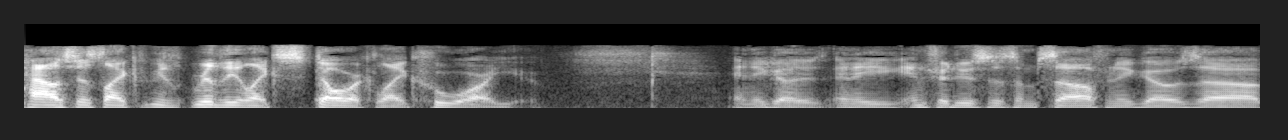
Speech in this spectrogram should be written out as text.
Hal's just like really like stoic, like who are you? And he goes, and he introduces himself, and he goes, uh,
